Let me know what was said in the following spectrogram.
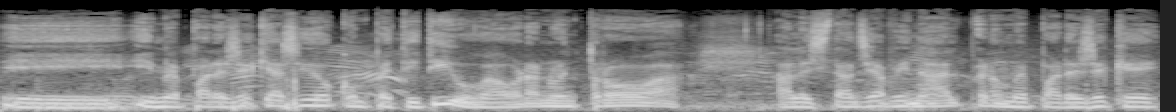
Y, me parece que ha sido competitivo, ahora no entró a, la instancia final, pero me parece que,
